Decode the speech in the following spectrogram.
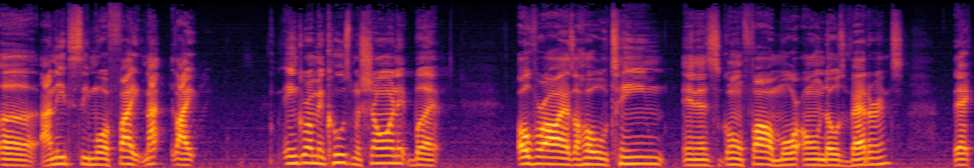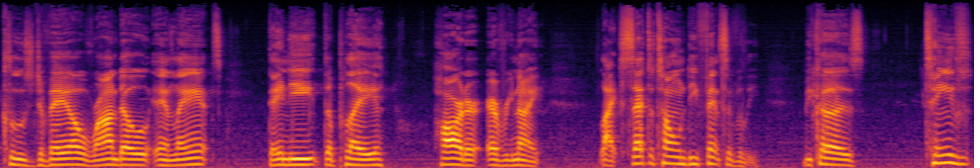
Uh, I need to see more fight. Not like Ingram and Kuzma showing it, but overall as a whole team, and it's gonna fall more on those veterans. That includes JaVale, Rondo, and Lance. They need to play harder every night. Like set the tone defensively because teams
